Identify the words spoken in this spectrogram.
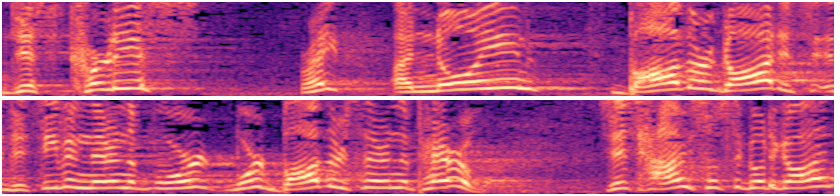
discourteous, right? Annoying, bother God. It's, it's even there in the word, word bothers there in the parable. Is this how I'm supposed to go to God?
